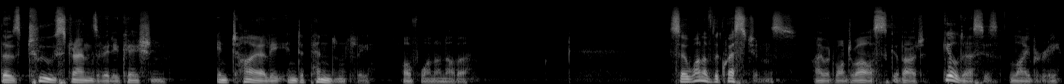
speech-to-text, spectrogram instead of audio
those two strands of education entirely independently of one another. So, one of the questions I would want to ask about Gildas's library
